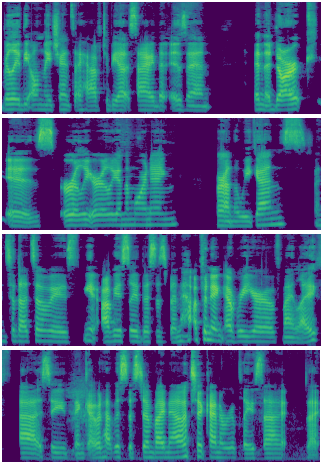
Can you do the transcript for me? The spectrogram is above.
really the only chance I have to be outside that isn't in the dark is early, early in the morning or on the weekends. And so that's always, you know, obviously this has been happening every year of my life. Uh, so you'd think I would have a system by now to kind of replace that, that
